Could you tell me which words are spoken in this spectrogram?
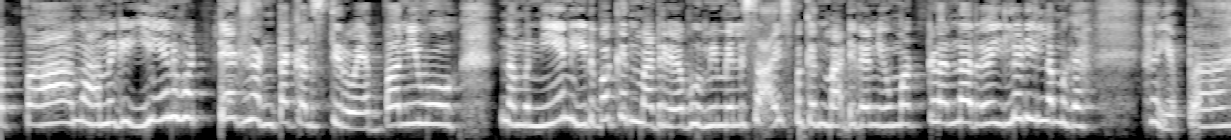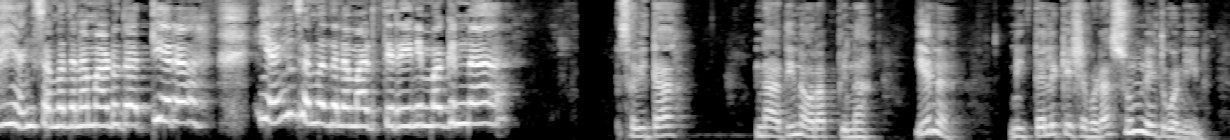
ಯಪ್ಪ ನನಗೆ ಏನು ಹೊಟ್ಟೆ ಸಂತ ಕಲಿಸ್ತಿರೋ? ಯಪ್ಪ ನೀವು ನಮ್ಮನ್ನ ಏನು ಇಡ್ಬೇಕಂತ ಮಾಡಿರ? ಭೂಮಿ ಮೇಲೆ ಸಾಯಿಸ್ಬೇಕಂತ ಮಾಡಿರ ನೀವು ಮಕ್ಕಳನ್ನ ಇಲ್ಲಡಿ ಇಲ್ಲ ಮಗ. ಯಪ್ಪ ಹೆಂಗ್ ಸಮಾಧಾನ ಮಾಡೋದು ಅತ್ತಿಯರ? ಹೆಂಗ್ ಸಮಾಧಾನ ಮಾಡ್ತೀರಿ ನಿಮ್ಮ ಮಗನ್ನ? ಸವಿತಾ ನಾ ಅದೀನ ಅವರಪ್ಪಿನ ಏನು? ನೀ ತಲೆ ಕೇಶಬೇಡ ಸುಮ್ಮನೆ ನಿಂತ್ಕೊ ನೀನು.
